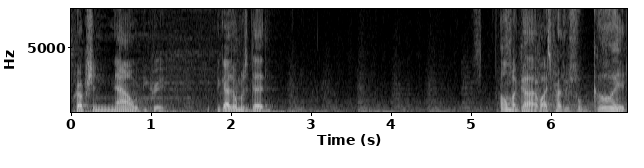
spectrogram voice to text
Corruption now would be great. The guy's almost dead. Oh my god, why is Python so good?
